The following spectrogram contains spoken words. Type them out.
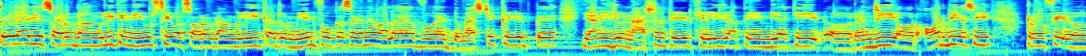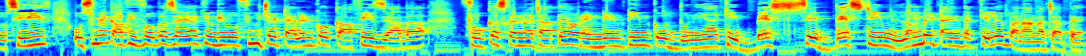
तो यार ये सौरभ गांगुली की न्यूज़ थी और सौरभ गांगुली का जो मेन फोकस रहने वाला है वो है डोमेस्टिक क्रिकेट पे। यानी जो नेशनल क्रिकेट खेली जाती है इंडिया की रणजी और और भी ऐसी ट्रॉफी सीरीज़ उसमें काफ़ी फोकस रहेगा क्योंकि वो फ्यूचर टैलेंट को काफ़ी ज़्यादा फोकस करना चाहते हैं और इंडियन टीम को दुनिया की बेस्ट से बेस्ट टीम लंबे टाइम तक के लिए बनाना चाहते हैं।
